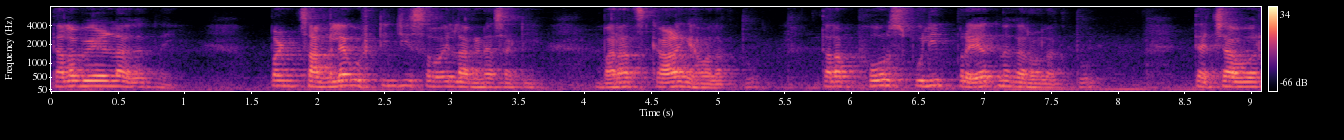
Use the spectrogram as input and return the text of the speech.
त्याला वेळ लागत नाही. पण चांगल्या गोष्टींची सवय लागण्यासाठी बराच काळ घ्यावा लागतो. त्याला फोर्सफुली प्रयत्न करावा लागतो. त्याच्यावर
